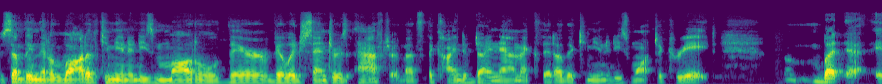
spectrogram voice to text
something that a lot of communities model their village centers after. That's the kind of dynamic that other communities want to create. But uh,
